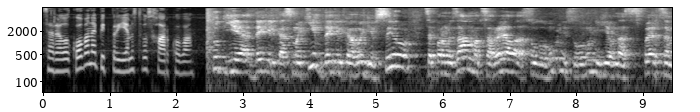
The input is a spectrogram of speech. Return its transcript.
Це релоковане підприємство з Харкова. Тут є декілька смаків, декілька видів сиру. Це пармезан, моцарелла, сулугуні. Сулугуні є в нас з перцем.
